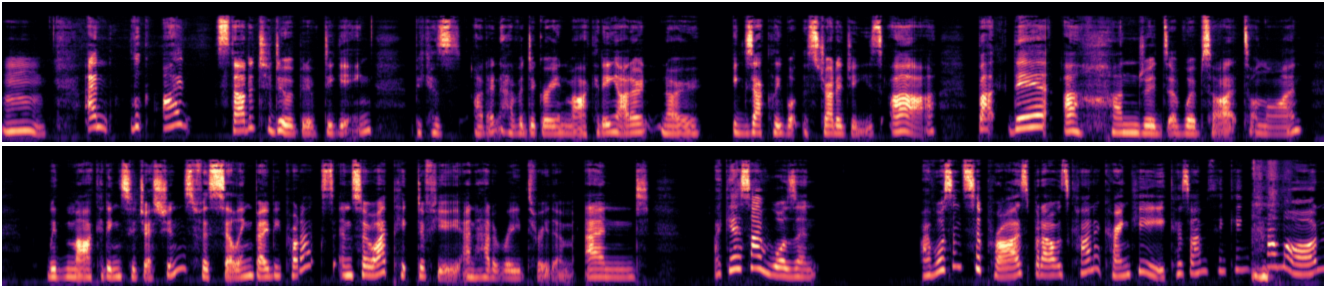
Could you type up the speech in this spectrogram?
Mm. And look, I started to do a bit of digging because I don't have a degree in marketing. I don't know exactly what the strategies are, but there are hundreds of websites online with marketing suggestions for selling baby products. And so I picked a few and had a read through them. And I guess I wasn't I wasn't surprised, but I was kind of cranky because I'm thinking, come on,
